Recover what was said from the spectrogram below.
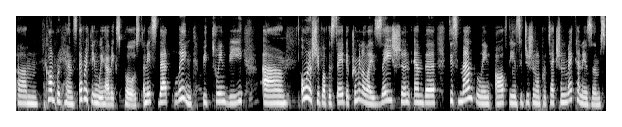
um, comprehends everything we have exposed, and it's that link between the um, ownership of the state, the criminalization, and the dismantling of the institutional protection mechanisms.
